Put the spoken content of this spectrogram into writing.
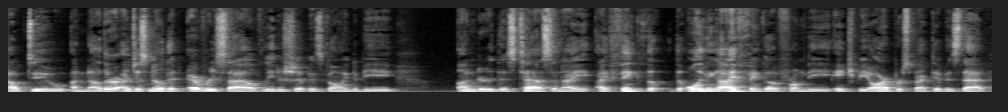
outdo another. I just know that every style of leadership is going to be under this test. And I, I think the, the only thing I think of from the HBR perspective is that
